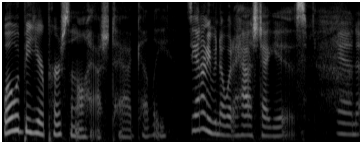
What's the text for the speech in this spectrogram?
What would be your personal hashtag, Kelly? See, I don't even know what a hashtag is. And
